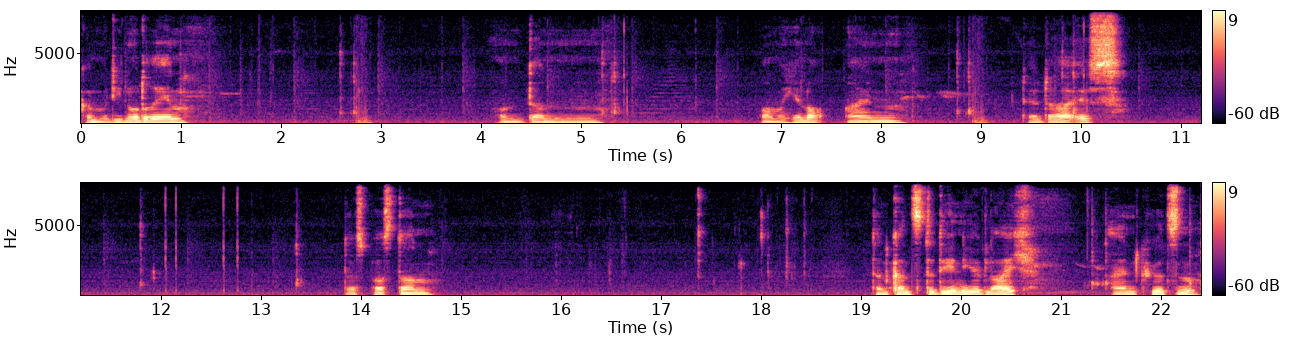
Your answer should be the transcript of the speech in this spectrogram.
Können wir die nur drehen. Und dann brauchen wir hier noch einen, der da ist. Das passt dann. Dann kannst du den hier gleich einkürzen.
